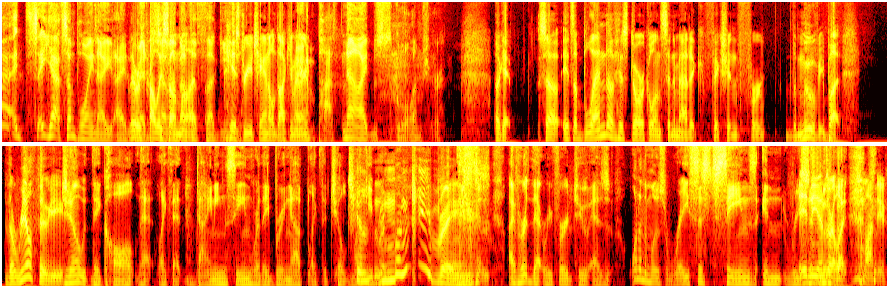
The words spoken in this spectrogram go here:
I'd say yeah. At some point, I I There was probably some about uh, the thuggy History Channel documentary. No, I was school. I'm sure. Okay, so it's a blend of historical and cinematic fiction for the movie, but the real Thugi, Do you know what they call that like that dining scene where they bring out like the chilled Chilled monkey brain? monkey brains. I've heard that referred to as one of the most racist scenes in recent Indians are like, come on, dude.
